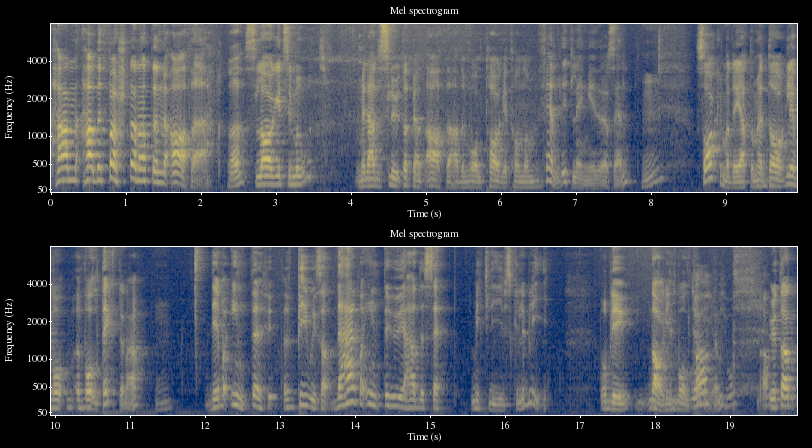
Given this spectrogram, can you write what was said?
Han hade första natten med Arthur Ja. slagits emot. Men det hade slutat med att Arthur hade våldtagit honom väldigt länge i deras cell. Saken var det att de här dagliga vå- våldtäkterna, det var inte, Pee-Wee sa, det här var inte hur jag hade sett mitt liv skulle bli. Och bli dagligt våldtagen. jo, ja. Utan,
